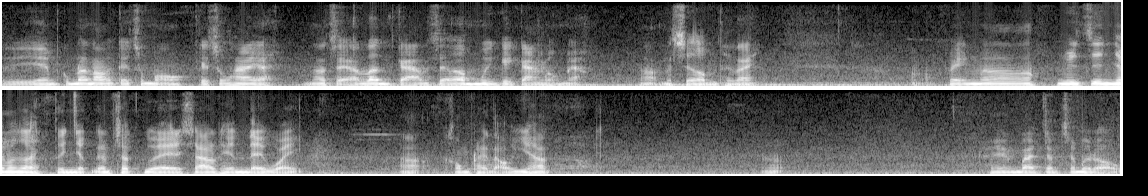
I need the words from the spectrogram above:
Thì em cũng đã nói cái số 1 cái số 2 rồi. Nó sẽ lên cả nó sẽ ôm nguyên cây càng luôn nè. Đó, nó sẽ ôm thế này. Phen nó nguyên zin nha mọi người. Từ Nhật em sách về sao thì em để vậy đó, không thay đổi gì hết. Đó. phen 360 độ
